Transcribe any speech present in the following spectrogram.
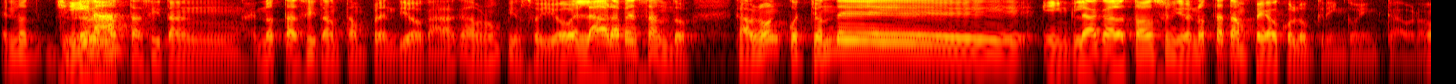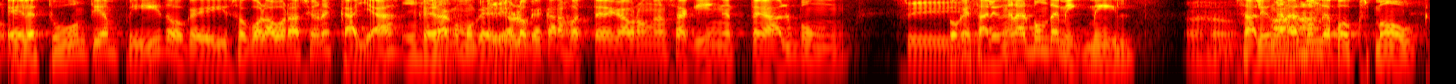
Él no, China. él no está así tan... Él no está así tan, tan prendido acá, cabrón, pienso yo, ¿verdad? Ahora pensando, cabrón, en cuestión de inglés acá en los Estados Unidos, no está tan pegado con los gringos, bien, cabrón. Él estuvo un tiempito que hizo colaboraciones calladas. Que era como que, ¿Qué diablo, es? ¿qué carajo este cabrón hace aquí en este álbum? Sí. Porque salió en el álbum de Mick Mill. Ajá. Salió en el álbum de Pop Smoke.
